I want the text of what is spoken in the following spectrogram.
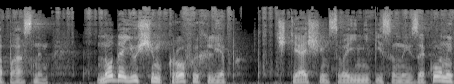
опасным, но дающим кров и хлеб, чтящим свои неписанные законы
